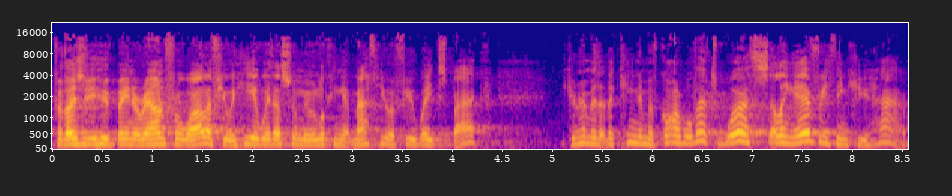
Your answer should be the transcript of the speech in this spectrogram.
for those of you who've been around for a while, if you were here with us when we were looking at Matthew a few weeks back, you can remember that the kingdom of God, well, that's worth selling everything you have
